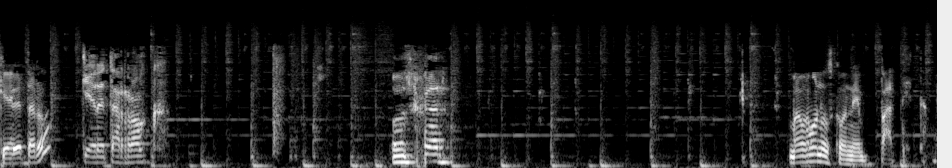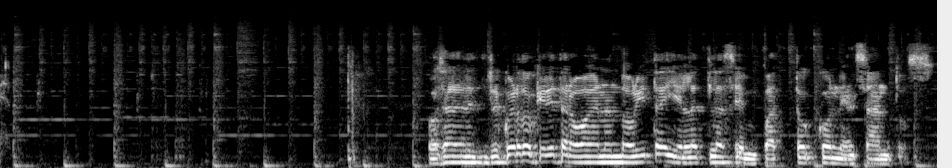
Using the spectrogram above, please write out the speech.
¿Querétaro? Querétaro Rock. Oscar, Vámonos con empate también. o sea, recuerdo Querétaro va ganando ahorita y el Atlas empató con el Santos.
